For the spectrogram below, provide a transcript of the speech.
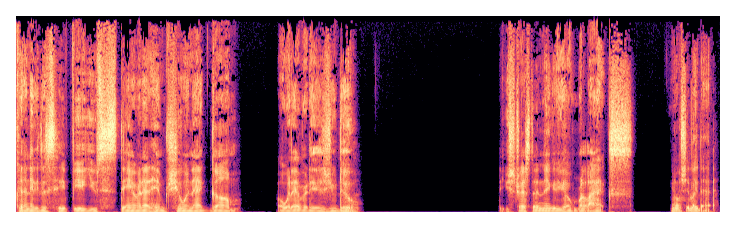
Can that nigga just feel you staring at him chewing that gum? Or whatever it is you do. Do you stress that nigga? Do you help him relax? You know, shit like that.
